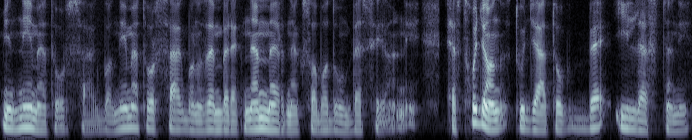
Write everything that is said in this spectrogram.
mint Németországban. Németországban az emberek nem mernek szabadon beszélni. Ezt hogyan tudjátok beilleszteni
